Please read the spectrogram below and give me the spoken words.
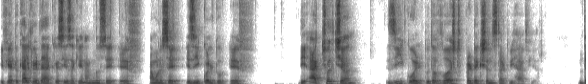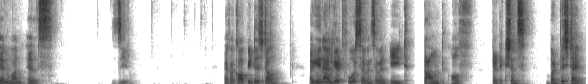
if you have to calculate the accuracies again, I'm going to say if, I'm going to say is equal to if the actual churn is equal to the worst predictions that we have here. Then one else zero. If I copy this down, again I'll get 4778 count of predictions. But this time,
